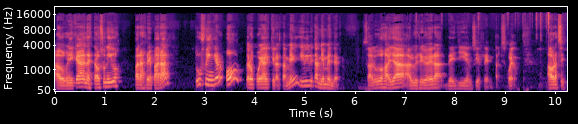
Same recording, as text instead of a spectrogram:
a Dominicana, a Estados Unidos para reparar tu finger o te lo pueden alquilar también y también venderlo. Saludos allá a Luis Rivera de GMC Rentals. Bueno, ahora sí.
